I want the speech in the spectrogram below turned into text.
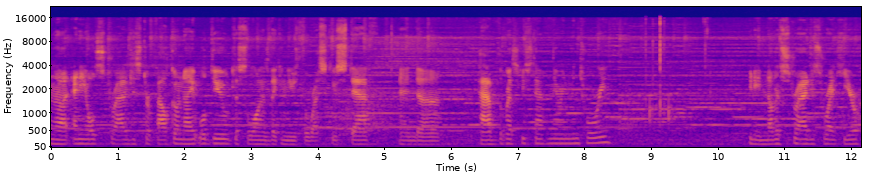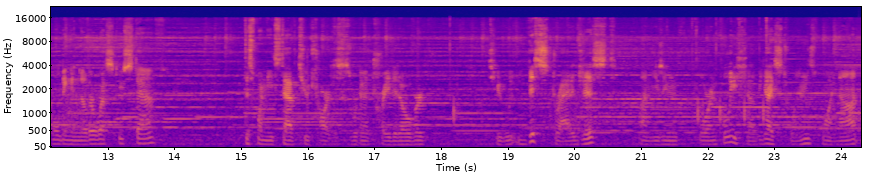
uh, any old strategist or Falcon Knight will do, just so long as they can use the rescue staff and uh, have the rescue staff in their inventory. You need another strategist right here holding another rescue staff. This one needs to have two charges, so we're going to trade it over to this strategist. I'm using Flora and Felicia, the Ice Twins, why not?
